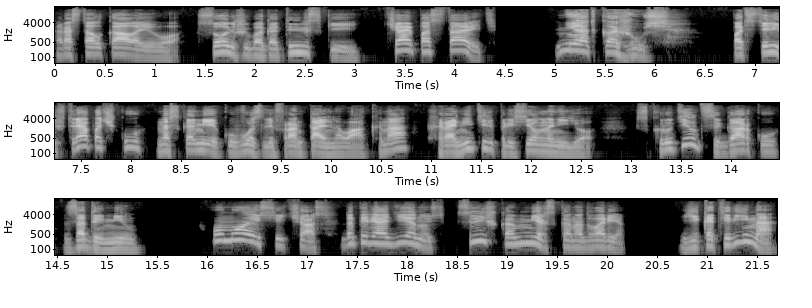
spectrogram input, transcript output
растолкала его. Сон же богатырский. Чай поставить? Не откажусь. Подстелив тряпочку на скамейку возле фронтального окна, хранитель присел на нее, скрутил цигарку, задымил. Умою сейчас, да переоденусь, слишком мерзко на дворе. Екатерина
